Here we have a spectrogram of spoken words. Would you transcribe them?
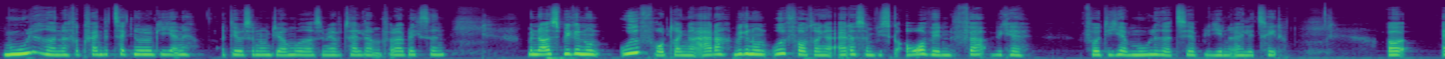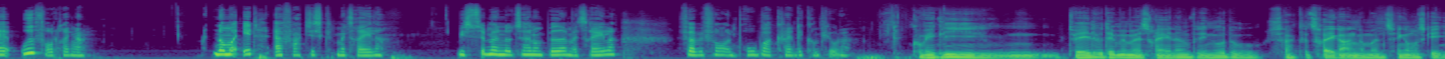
mulighederne for kvanteteknologierne, og det er jo så nogle af de områder, som jeg fortalte om for et øjeblik siden. Men også, hvilke nogle udfordringer er der, hvilke nogle udfordringer er der, som vi skal overvinde, før vi kan få de her muligheder til at blive en realitet. Og af udfordringer, nummer et er faktisk materialer. Vi er simpelthen nødt til at have nogle bedre materialer, før vi får en brugbar kvantecomputer. Kunne vi ikke lige mm, dvæle ved det med materialerne? Fordi nu har du sagt det tre gange, og man tænker måske,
